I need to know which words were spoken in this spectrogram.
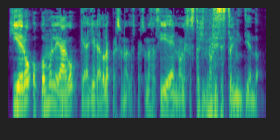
quiero o cómo le hago que ha llegado la persona, las personas así, eh, no les estoy, no les estoy mintiendo.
